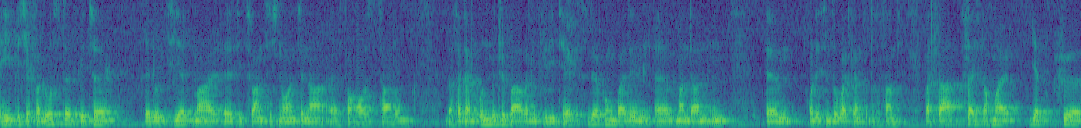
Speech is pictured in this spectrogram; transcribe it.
erhebliche Verluste, bitte reduziert mal äh, die 2019er äh, Vorauszahlungen. Das hat dann unmittelbare Liquiditätswirkungen bei den Mandanten ähm, und ist insoweit ganz interessant. Was da vielleicht nochmal jetzt für,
